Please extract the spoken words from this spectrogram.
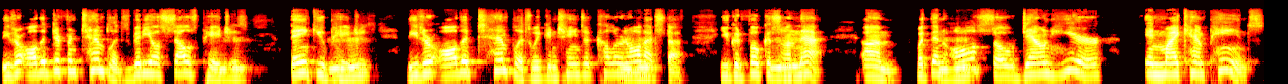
These are all the different templates. Video sales pages, thank you Mhm. pages. These are all the templates. We can change the color and all Mhm. that stuff. You could focus on Mhm. that. Um, but then also down here in my campaigns,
